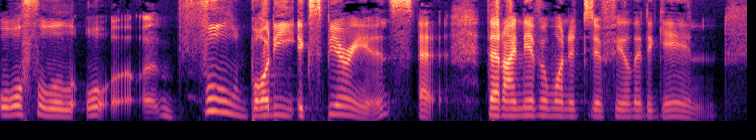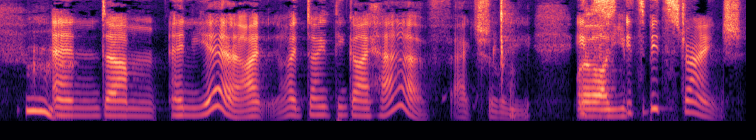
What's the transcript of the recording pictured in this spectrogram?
awful, full body experience uh, that I never wanted to feel it again. And um, and yeah, I, I don't think I have actually. It's, Well, you- it's a bit strange.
